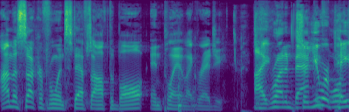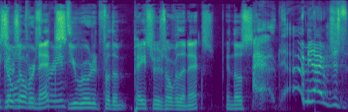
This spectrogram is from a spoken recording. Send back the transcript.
I'm a sucker for when Steph's off the ball and playing like Reggie. Just I running back. So you were forth, Pacers over Knicks. screens. You rooted for the Pacers over the Knicks in those. I, I mean, I was just.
